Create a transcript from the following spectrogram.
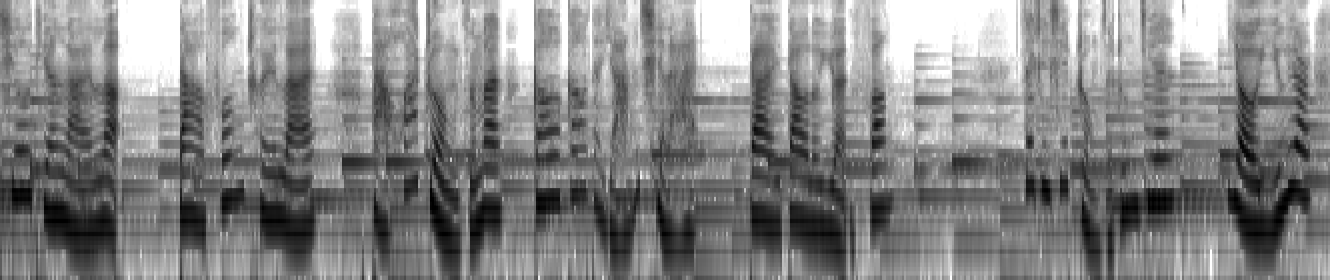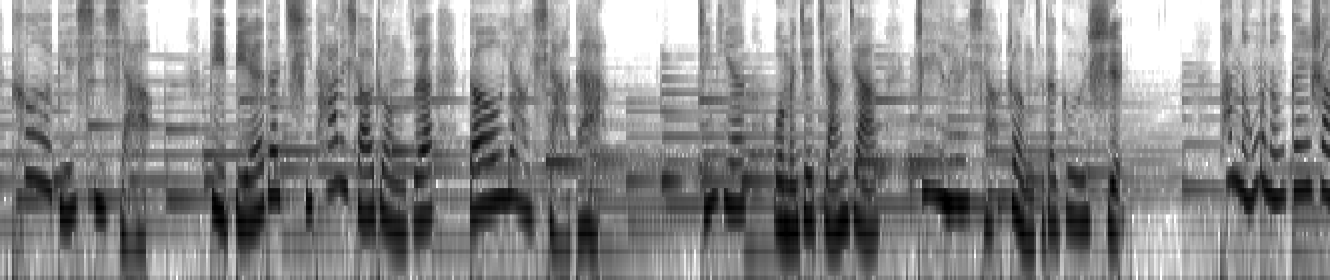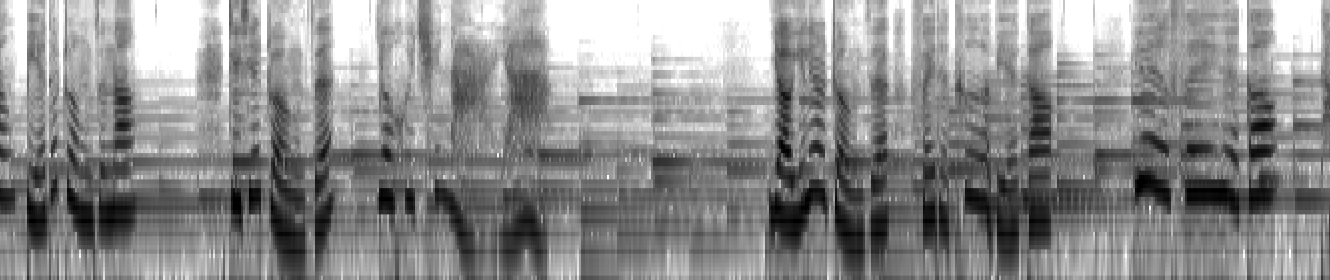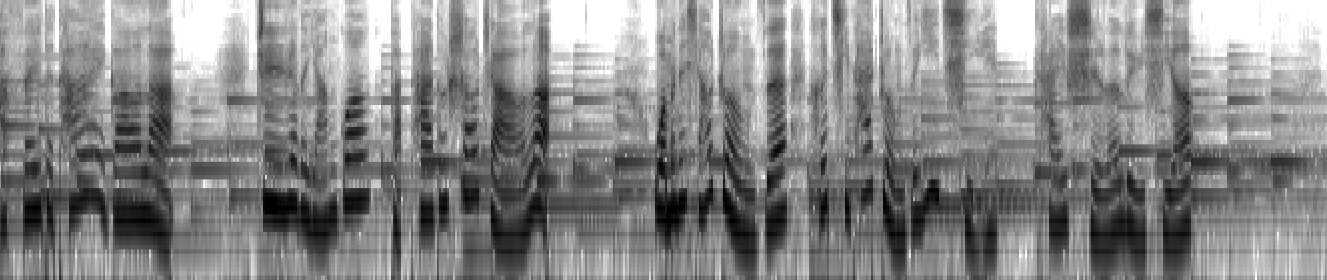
秋天来了，大风吹来，把花种子们高高的扬起来，带到了远方。在这些种子中间，有一粒儿特别细小，比别的其他的小种子都要小的。今天我们就讲讲这粒小种子的故事。它能不能跟上别的种子呢？这些种子又会去哪儿呀？有一粒种子飞得特别高，越飞越高，它飞得太高了，炙热的阳光把它都烧着了。我们的小种子和其他种子一起开始了旅行。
